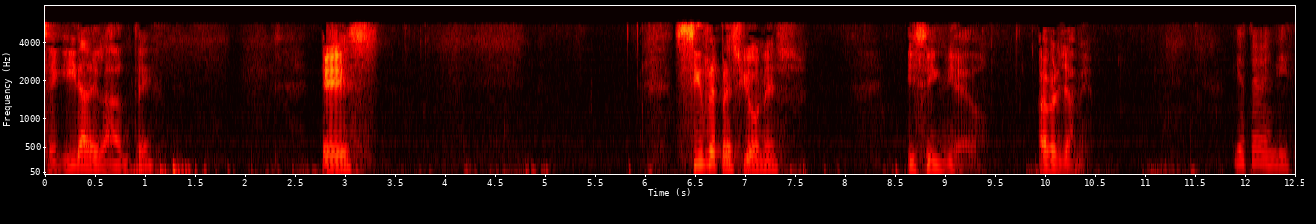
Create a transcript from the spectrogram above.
seguir adelante es sin represiones y sin miedo. A ver, llame. Dios te bendice.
